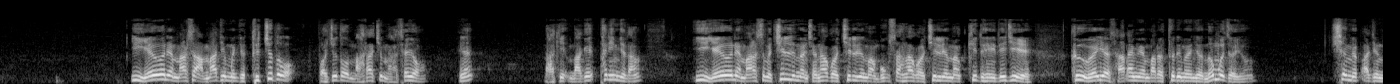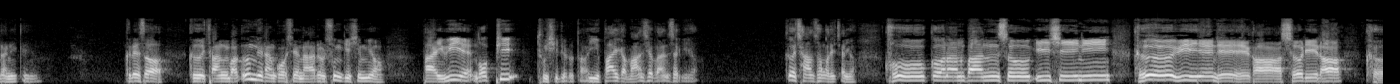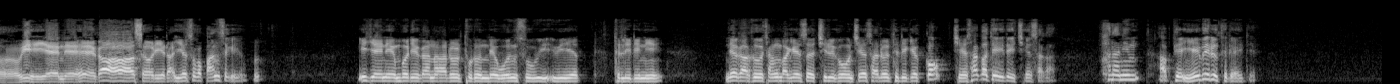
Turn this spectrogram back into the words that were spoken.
이 예언의 말씀 안 맞으면 이제 듣지도 보지도 말하지 마세요. 예? 마귀, 마귀 편입니다. 이 예언의 말씀을 진리만 전하고 진리만 묵상하고 진리만 기도해야 되지 그 외에 사람의 말을 들으면 넘어져요. 시험에 빠진다니까요. 그래서 그 장막 은밀한 곳에 나를 숨기시며 바위 위에 높이 두시리로다. 이 바위가 만세 반석이요. 그 찬송을 했잖아요. 굳건한 반석이시니 그 위에 내가 서리라. 그 위에 내가 서리라. 예수가 반석이에요. 이제 내 머리가 나를 두른 내 원수 위에 들리리니 내가 그 장막에서 즐거운 제사를 드리겠고 제사가 돼야 돼 제사가. 하나님 앞에 예배를 드려야 돼.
